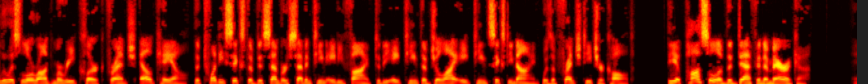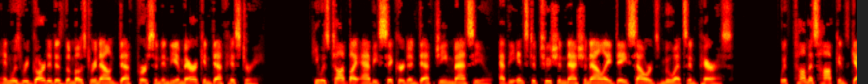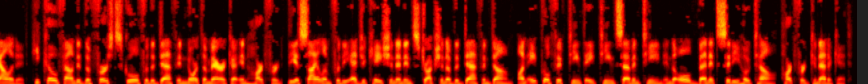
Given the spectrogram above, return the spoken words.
Louis Laurent Marie Clerc French, LKL, the 26th of December 1785 to the 18th of July 1869, was a French teacher called the Apostle of the Deaf in America, and was regarded as the most renowned deaf person in the American deaf history. He was taught by Abbe Sicard and deaf Jean Massieu, at the Institution Nationale des Sourds Muets in Paris. With Thomas Hopkins Gallaudet, he co-founded the first school for the deaf in North America in Hartford, the Asylum for the Education and Instruction of the Deaf and Dumb, on April 15, 1817 in the Old Bennett City Hotel, Hartford, Connecticut.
